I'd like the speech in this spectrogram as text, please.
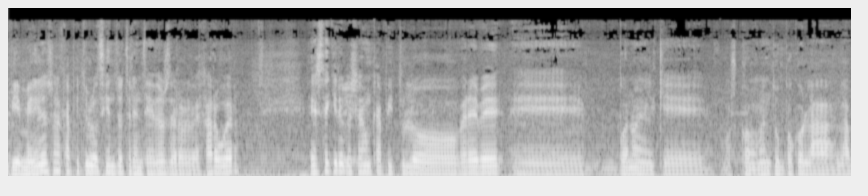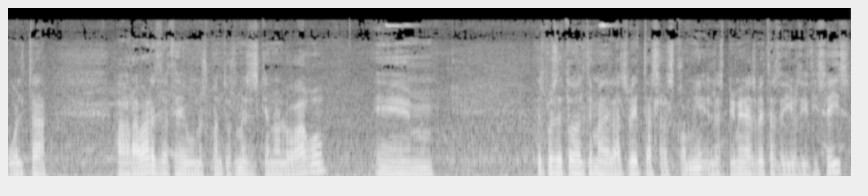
Bienvenidos al capítulo 132 de Error de Hardware. Este quiero que sea un capítulo breve, eh, bueno, en el que os comento un poco la, vuelta a grabar. Desde hace unos cuantos meses que no lo hago. Em, después de todo el tema de las betas, las, primeras betas de iOS 16,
